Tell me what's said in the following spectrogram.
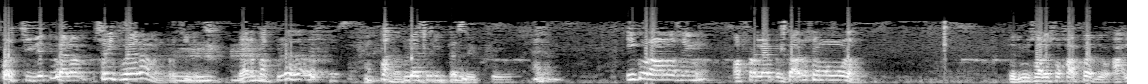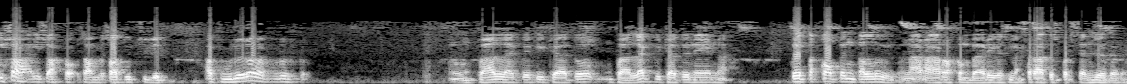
Per jilid itu dalam 1000 halaman per jilid. Dan 14 14 ribu. Iku ora ono sing overlapping, gak ono sing mengulang. Jadi misalnya sahabat yo Aisyah Aisyah kok sampai satu jilid. Abu Hurairah Abu Hurairah kok. Balik pidato, balik pidato enak. Kowe teko ping telu, nak kembari wis 100% yo to.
